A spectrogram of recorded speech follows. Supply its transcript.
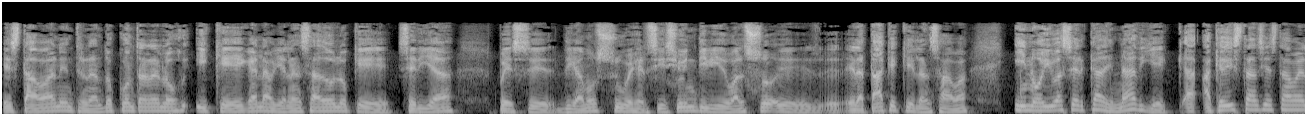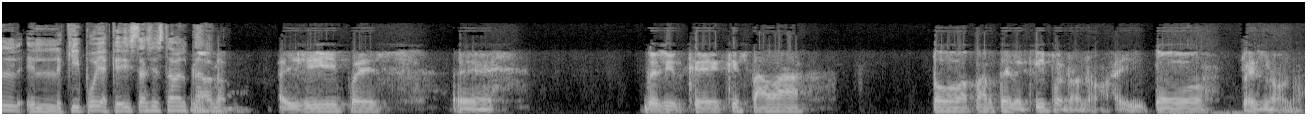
estaban entrenando contrarreloj y que Egan había lanzado lo que sería, pues, eh, digamos, su ejercicio individual, so- eh, el ataque que lanzaba, y no iba cerca de nadie. ¿A, a qué distancia estaba el, el equipo y a qué distancia estaba el No, carro? no. Ahí sí, pues, eh, decir que, que estaba todo aparte del equipo, no, no. Ahí todo, pues no, no.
